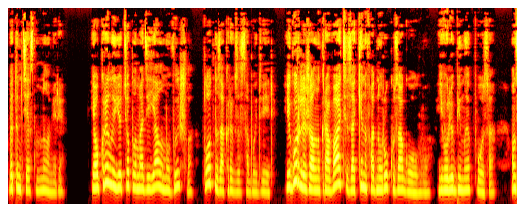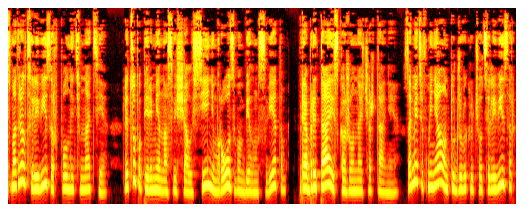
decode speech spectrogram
в этом тесном номере. Я укрыла ее теплым одеялом и вышла, плотно закрыв за собой дверь. Егор лежал на кровати, закинув одну руку за голову. Его любимая поза. Он смотрел телевизор в полной темноте. Лицо попеременно освещалось синим, розовым, белым светом, приобретая искаженные очертания. Заметив меня, он тут же выключил телевизор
